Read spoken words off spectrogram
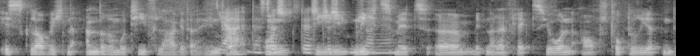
ist, glaube ich, eine andere Motivlage dahinter. Ja, das, das, und das, die nichts schon, ja. mit, äh, mit einer Reflexion auf, strukturierten,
